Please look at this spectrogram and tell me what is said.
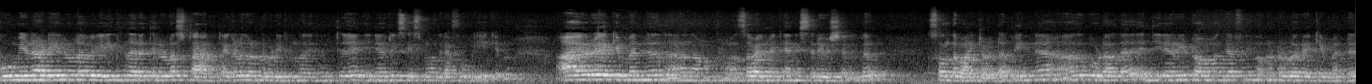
ഭൂമിയുടെ അടിയിലുള്ള വിവിധ തരത്തിലുള്ള സ്ട്രാറ്റകൾ കണ്ടുപിടിക്കുന്നതിനായിട്ട് എഞ്ചിനീയറിംഗ് സീസ്മോഗ്രാഫ് ഉപയോഗിക്കുന്നു. ആ ഒരു എക്യുപ്മെന്റ് സോയിൽ മെക്കാനിക്സ് ഡിവിഷനിൽ സ്വന്തമായിട്ടുണ്ട്. പിന്നെ അതുകൂടാതെ എഞ്ചിനീയറിംഗ് ടോമോഗ്രാഫി എന്ന് പറഞ്ഞിട്ടുള്ള ഒരു എക്യുപ്മെന്റ്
